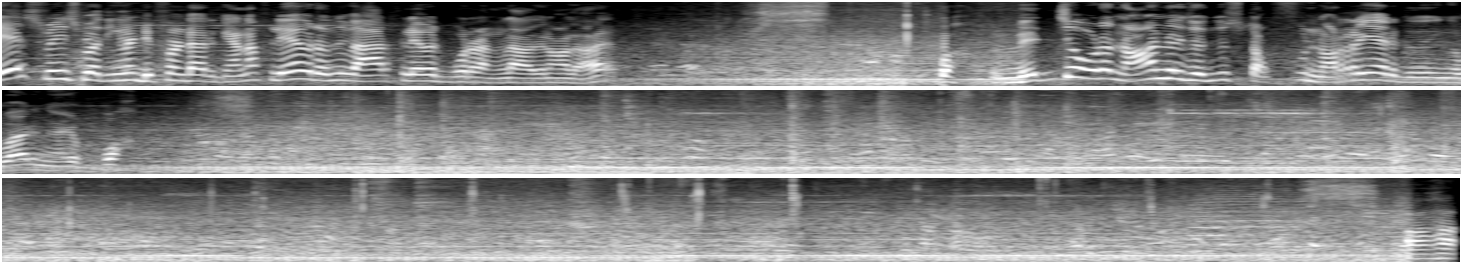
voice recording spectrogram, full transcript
டேஸ்ட் வைஸ் பார்த்தீங்கன்னா டிஃப்ரெண்ட்டாக இருக்குது ஏன்னா ஃப்ளேவர் வந்து வேறு ஃப்ளேவர் போடுறாங்களா அதனால். வெஜ்ஜோட நான்வெஜ் வந்து ஸ்டஃப் நிறைய இருக்குது. இங்கே பாருங்க எப்பா ஆஹா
